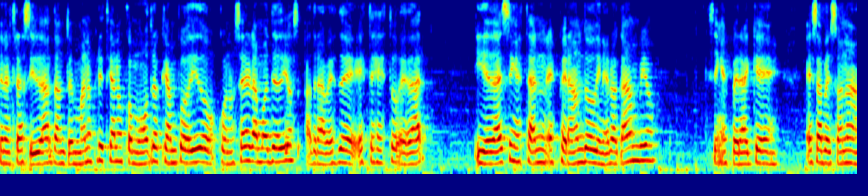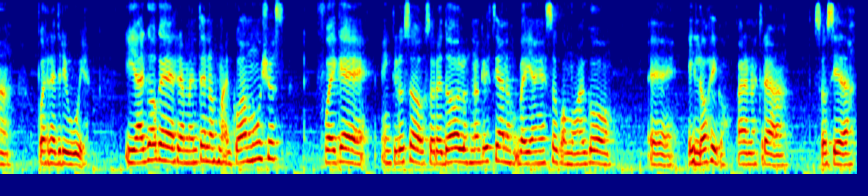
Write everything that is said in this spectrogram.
de nuestra ciudad, tanto hermanos cristianos como otros que han podido conocer el amor de Dios a través de este gesto de dar y de dar sin estar esperando dinero a cambio, sin esperar que esa persona pues retribuya. Y algo que realmente nos marcó a muchos fue que incluso, sobre todo los no cristianos, veían eso como algo eh, ilógico para nuestra sociedad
